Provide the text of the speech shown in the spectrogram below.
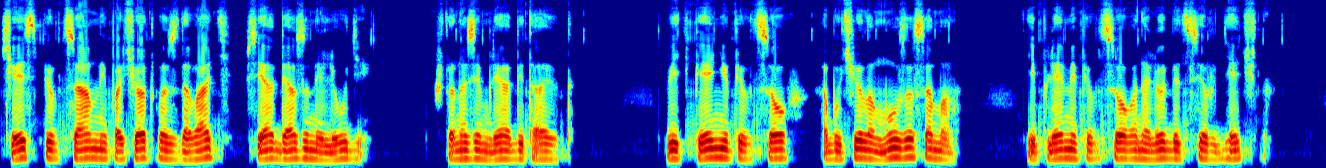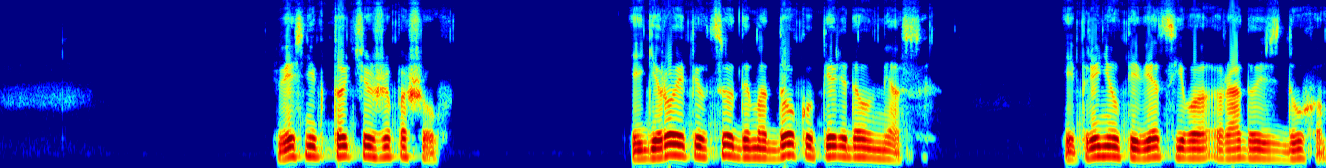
Честь певцам и почет воздавать все обязаны люди, что на земле обитают. Ведь пению певцов обучила муза сама, и племя певцов она любит сердечно. Вестник тотчас же пошел. И герой певцу Демодоку передал мясо. И принял певец его, радуясь духом.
